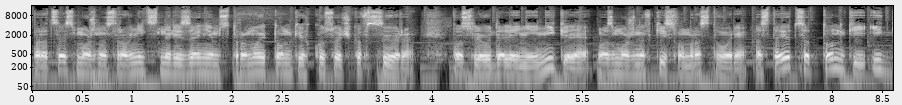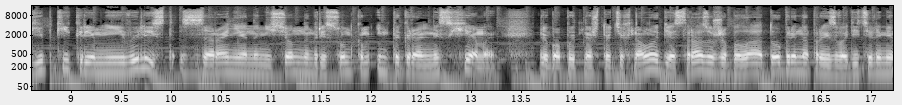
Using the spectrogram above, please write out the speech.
Процесс можно сравнить с нарезанием струной тонких кусочков сыра. После удаления никеля, возможно в кислом растворе, остается тонкий и гибкий кремниевый лист с заранее нанесенным рисунком интегральной схемы. Любопытно, что технология сразу же была одобрена производителями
